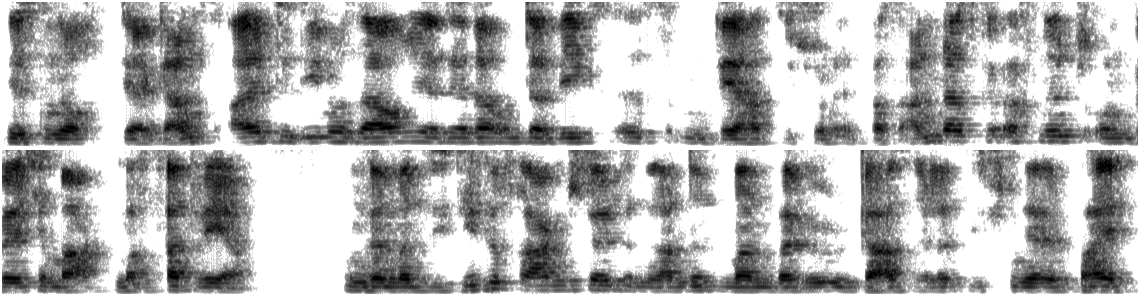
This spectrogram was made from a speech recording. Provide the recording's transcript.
ist noch der ganz alte Dinosaurier, der da unterwegs ist und wer hat sich schon etwas anders geöffnet und welche Marktmacht hat wer. Und wenn man sich diese Fragen stellt, dann landet man bei Öl und Gas relativ schnell bei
